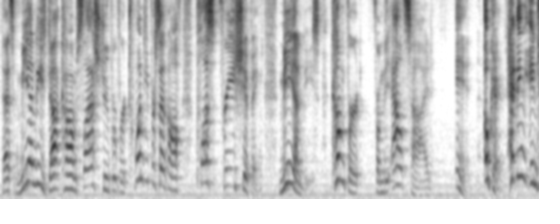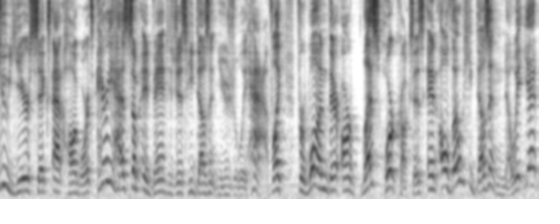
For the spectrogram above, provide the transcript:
That's MeUndies.com slash super for 20% off plus free shipping. MeUndies, comfort from the outside in. Okay, heading into year six at Hogwarts, Harry has some advantages he doesn't usually have. Like, for one, there are less Horcruxes, and although he doesn't know it yet,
